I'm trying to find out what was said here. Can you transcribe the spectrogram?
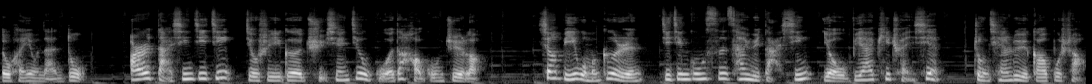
都很有难度。而打新基金就是一个曲线救国的好工具了。相比我们个人，基金公司参与打新有 VIP 权限，中签率高不少。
